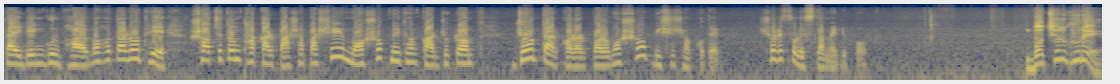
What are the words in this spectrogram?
তাই ডেঙ্গুর ভয়াবহতা রোধে সচেতন থাকার পাশাপাশি মশক নিধন কার্যক্রম জোরদার করার পরামর্শ বিশেষজ্ঞদের। শরীফুল ইসলামের রিপোর্ট। বছর ঘুরে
